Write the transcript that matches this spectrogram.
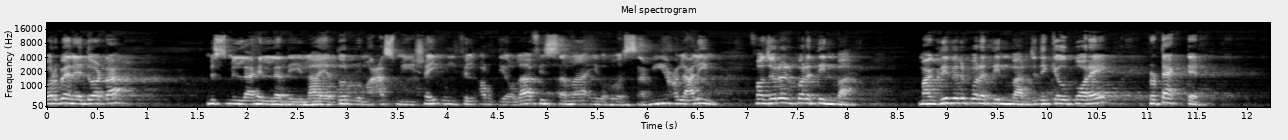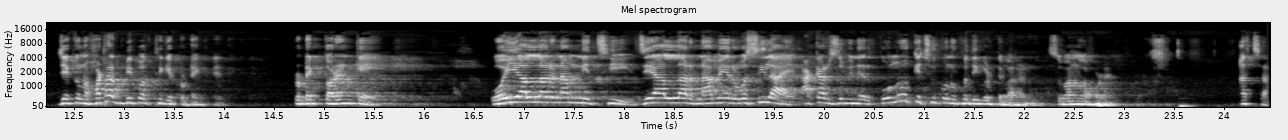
পড়বেন এই দোয়াটা? বিসমিল্লাহিল্লাযী লা ইয়াদুররু মা আসমি শাইউন ফিল আরদি ওয়ালা ফিস সামাই ওয়া ফজরের পরে তিনবার, মাগরিবের পরে তিনবার যদি কেউ পড়ে প্রোটেক্টেড যে কোনো হঠাৎ বিপদ থেকে প্রোটেক্টেড প্রোটেক্ট করেন কে? ওই আল্লাহর নাম নিচ্ছি, যে আল্লাহর নামের ওসিলায় আকাশ জমিনের কোনো কিছু কোনো ক্ষতি করতে পারে না। সুবহানাল্লাহ পড়েন। আচ্ছা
